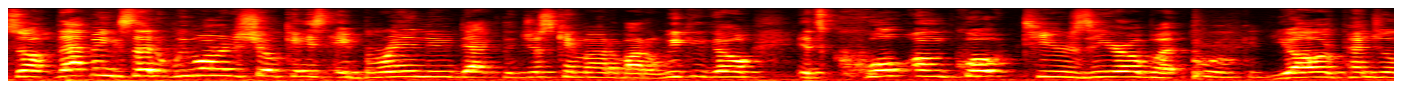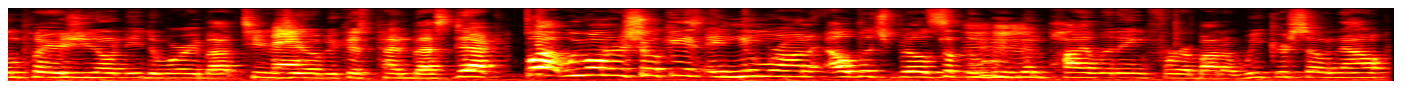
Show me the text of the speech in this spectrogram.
So that being said, we wanted to showcase a brand new deck that just came out about a week ago. It's quote unquote tier zero, but y'all are pendulum players. You don't need to worry about tier zero because pen best deck. But we wanted to showcase a Numeron Eldlich build, something Mm-hmm. we've been piloting for about a week or so now.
